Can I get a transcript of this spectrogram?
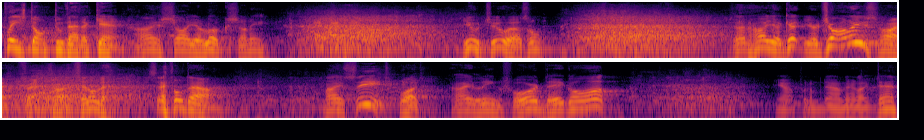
Please don't do that again. I saw your look, Sonny. You too, Ethel. Is that how you get your jollies? All right, friends, all right, settle down. Settle down. My seat. What? I lean forward, they go up. Yeah, I'll put them down there like that.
